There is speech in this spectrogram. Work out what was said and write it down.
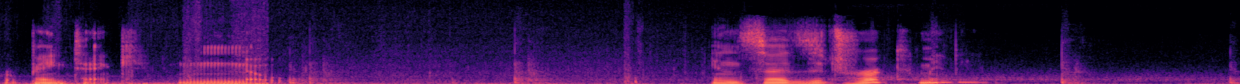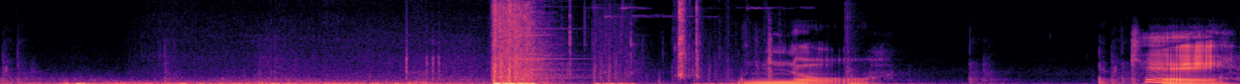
propane tank. No. Inside the truck, maybe? No. Okay.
